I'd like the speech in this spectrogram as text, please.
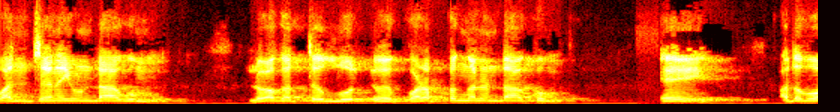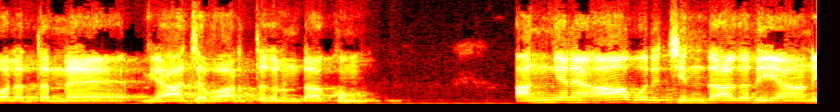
വഞ്ചനയുണ്ടാകും ലോകത്ത് കുഴപ്പങ്ങൾ ഉണ്ടാക്കും ഏയ് അതുപോലെ തന്നെ വ്യാജ വാർത്തകൾ ഉണ്ടാക്കും അങ്ങനെ ആ ഒരു ചിന്താഗതിയാണ്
